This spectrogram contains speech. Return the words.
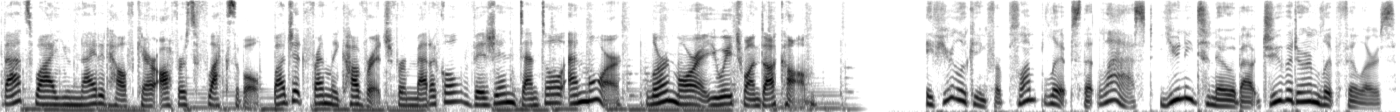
That's why United Healthcare offers flexible, budget friendly coverage for medical, vision, dental, and more. Learn more at uh1.com. If you're looking for plump lips that last, you need to know about Juvederm lip fillers.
